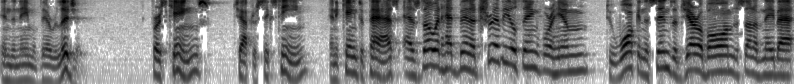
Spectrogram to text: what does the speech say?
in the name of their religion. 1 Kings chapter 16 And it came to pass, as though it had been a trivial thing for him to walk in the sins of Jeroboam the son of Nebat,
